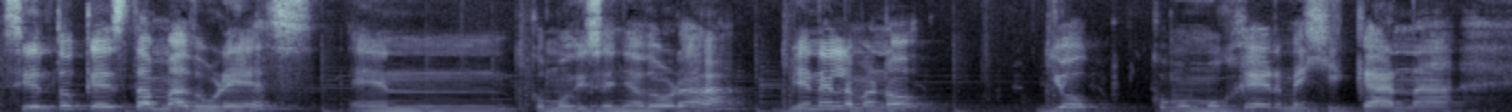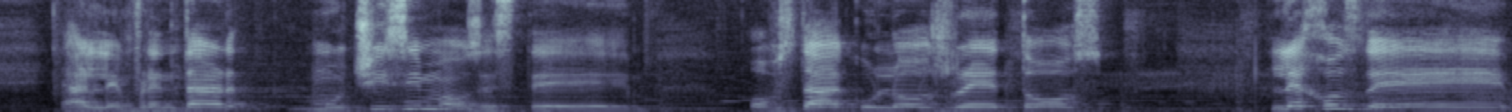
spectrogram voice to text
Siento que esta madurez en, como diseñadora viene en la mano yo como mujer mexicana al enfrentar muchísimos este, obstáculos, retos, lejos de,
